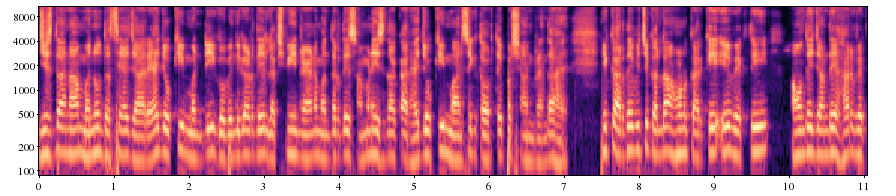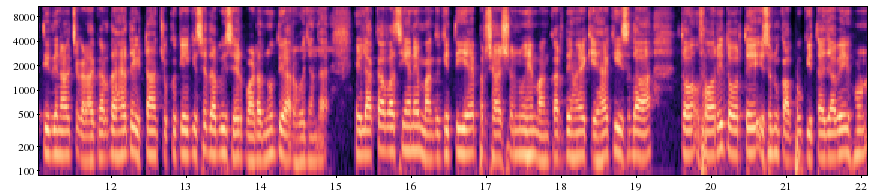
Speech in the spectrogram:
ਜਿਸ ਦਾ ਨਾਮ ਮਨੂ ਦੱਸਿਆ ਜਾ ਰਿਹਾ ਹੈ, ਜੋ ਕਿ ਮੰਡੀ ਗੋਬਿੰਦਗੜ੍ਹ ਦੇ ਲక్ష్ਮੀ ਨਾਰਾਇਣ ਮੰਦਿਰ ਦੇ ਸਾਹਮਣੇ ਇਸ ਦਾ ਘਰ ਹੈ, ਜੋ ਕਿ ਮਾਨਸਿਕ ਤੌਰ ਤੇ ਪਰੇਸ਼ਾਨ ਰਹਿੰਦਾ ਹੈ। ਇਹ ਘਰ ਦੇ ਵਿੱਚ ਗੱਲਾਂ ਹੋਣ ਕਰਕੇ ਇਹ ਵਿਅਕਤੀ ਆਉਂਦੇ ਜਾਂਦੇ ਹਰ ਵਿਅਕਤੀ ਦੇ ਨਾਲ ਝਗੜਾ ਕਰਦਾ ਹੈ ਤੇ ਇੱਟਾਂ ਚੁੱਕ ਕੇ ਕਿਸੇ ਦਾ ਵੀ ਸਿਰ ਪਾੜਨ ਨੂੰ ਤਿਆਰ ਹੋ ਜਾਂਦਾ ਹੈ। ਇਲਾਕਾ ਵਾਸੀਆਂ ਨੇ ਮੰਗ ਕੀਤੀ ਹੈ, ਪ੍ਰਸ਼ਾਸਨ ਨੂੰ ਇਹ ਮੰਗ ਕਰਦੇ ਹੋਏ ਕਿਹਾ ਕਿ ਇਸ ਦਾ ਤੌ- ਫੌਰੀ ਤੌਰ ਤੇ ਇਸ ਨੂੰ ਕਾਬੂ ਕੀਤਾ ਜਾਵੇ। ਹੁਣ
